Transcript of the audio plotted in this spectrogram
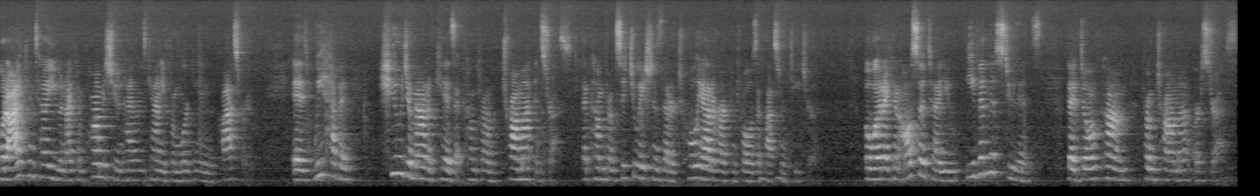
What I can tell you, and I can promise you in Highlands County from working in the classroom, is we have a huge amount of kids that come from trauma and stress, that come from situations that are totally out of our control as a classroom teacher. But what I can also tell you, even the students that don't come from trauma or stress,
